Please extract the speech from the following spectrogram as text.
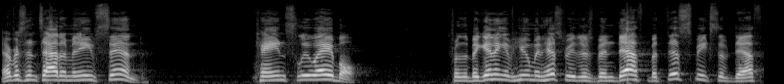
ever since Adam and Eve sinned. Cain slew Abel. From the beginning of human history, there's been death, but this speaks of death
